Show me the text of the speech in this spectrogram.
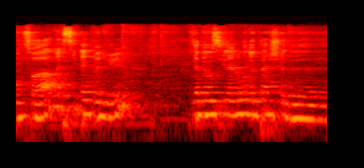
Bonsoir, merci d'être venu. Vous avez aussi la lourde tâche de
